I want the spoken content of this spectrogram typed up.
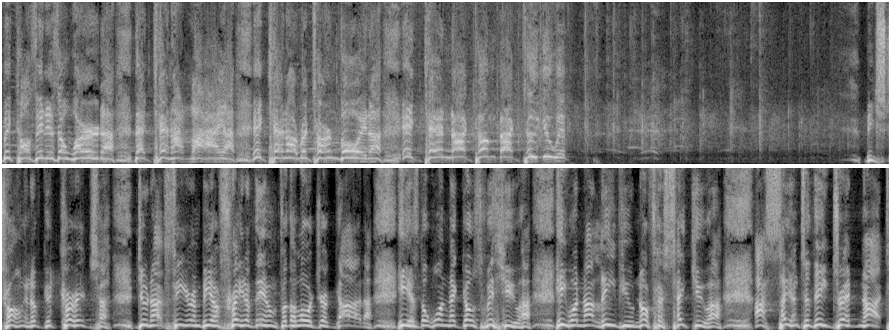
Because it is a word that cannot lie, it cannot return void, it cannot come back to you if Be strong and of good courage. Do not fear and be afraid of them, for the Lord your God, He is the one that goes with you. He will not leave you nor forsake you. I say unto thee, dread not,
